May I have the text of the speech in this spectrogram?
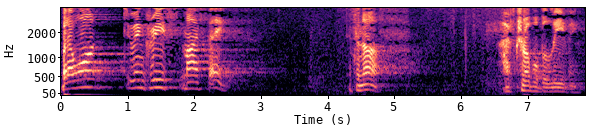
But I want to increase my faith. It's enough. I have trouble believing.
